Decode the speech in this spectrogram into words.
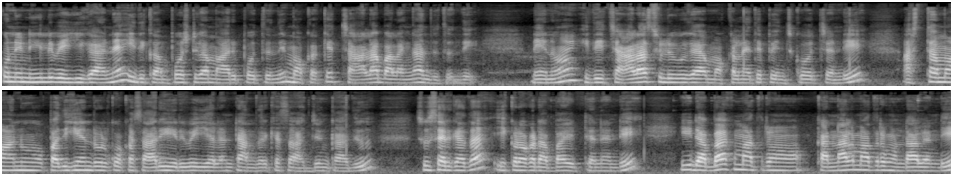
కొన్ని నీళ్ళు వేయగానే ఇది కంపోస్ట్గా మారిపోతుంది మొక్కకి చాలా బలంగా అందుతుంది. నేను ఇది చాలా సులువుగా మొక్కలను అయితే పెంచుకోవచ్చండి. అస్తమాను పదిహేను రోజులకు ఒకసారి ఎరువేయాలంటే అందరికీ సాధ్యం కాదు. చూశారు కదా ఇక్కడ ఒక డబ్బా పెట్టానండి. ఈ డబ్బాకి మాత్రం కన్నాలు మాత్రం ఉండాలండి.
